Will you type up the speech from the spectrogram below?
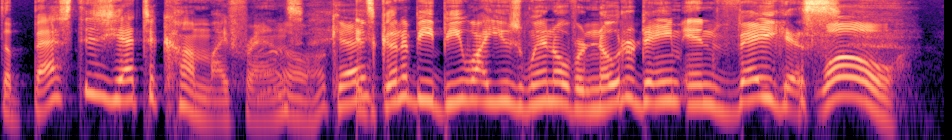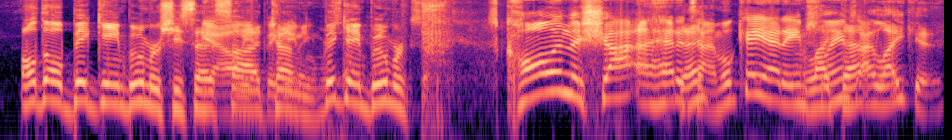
The best is yet to come, my friends. Oh, okay. It's going to be BYU's win over Notre Dame in Vegas. Whoa. Although Big Game Boomer, she says, Yeah, oh, saw yeah, it Big coming. Big Game Boomer. It's calling the shot ahead of Okay. time. Okay, at Ames I like Flames. that. I like it.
